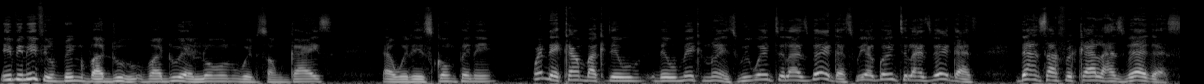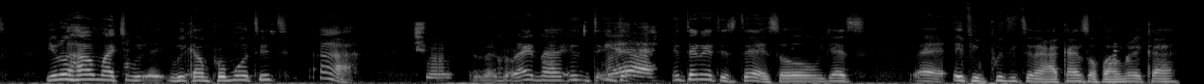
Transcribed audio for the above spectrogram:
Even if you bring Vadu, Vadu alone with some guys uh, with his company, when they come back, they will, they will make noise. We went to Las Vegas. We are going to Las Vegas. Dance Africa, Las Vegas. You know how much we, we can promote it? Ah. True. Right now, in, Yeah. internet is there. So just, uh, if you put it in our Accounts of America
